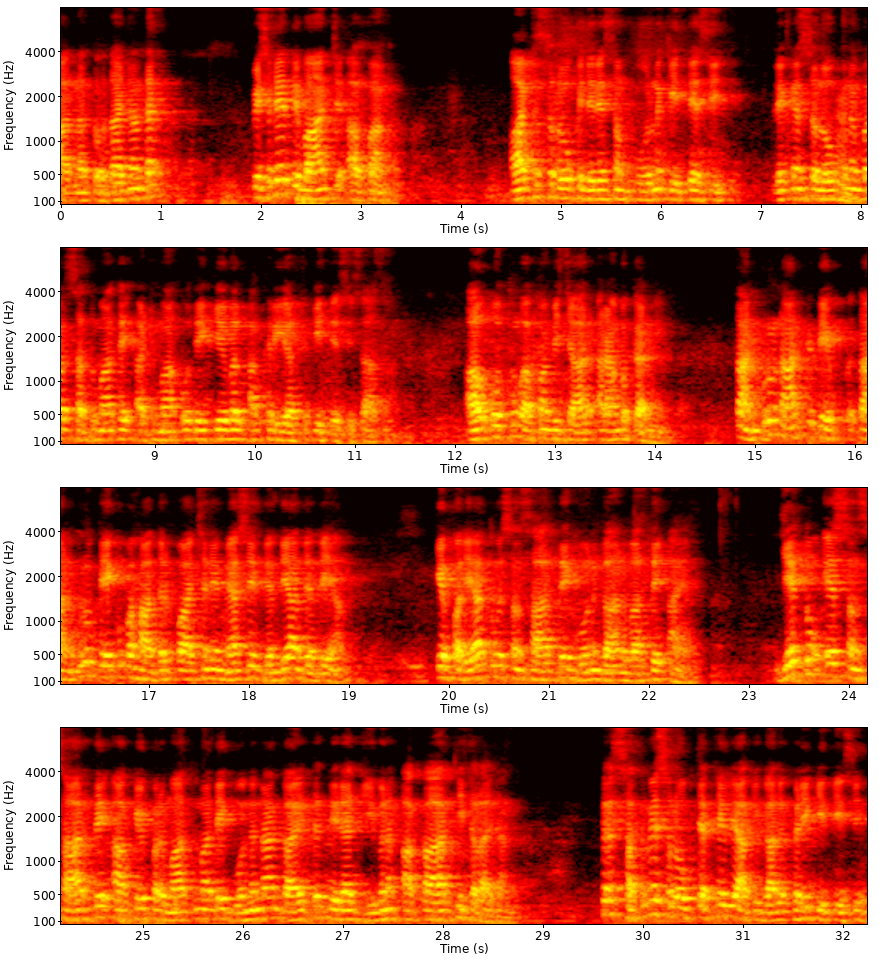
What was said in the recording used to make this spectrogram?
ਸੰਸਾਰ ਨਾਲ ਤੁਰਦਾ ਜਾਂਦਾ। ਪਿਛਲੇ ਦੀਵਾਨ 'ਚ ਆਪਾਂ 8 ਸ਼ਲੋਕ ਜਿਹੜੇ ਸੰਪੂਰਨ ਕੀਤੇ ਸੀ ਲੇਕਿਨ ਸ਼ਲੋਕ ਨੰਬਰ 7ਵਾਂ ਤੇ 8ਵਾਂ ਉਹਦੇ ਕੇਵਲ ਆਖਰੀ ਅਰਥ ਕੀਤੇ ਸੀ ਸਾਥ ਆਓ ਉੱਥੋਂ ਆਪਾਂ ਵਿਚਾਰ ਆਰੰਭ ਕਰਨੀ। ਧੰਨ ਗੁਰੂ ਨਾਨਕ ਦੇਵ ਧੰਨ ਗੁਰੂ ਤੇਗ ਬਹਾਦਰ ਪਾਤਸ਼ਾਹ ਨੇ ਮੈਸੇਜ ਦਿੰਦਿਆਂ ਦਿੰਦਿਆਂ ਕਿ ਭਲਿਆ ਤੂੰ ਸੰਸਾਰ ਤੇ ਗੁਣ ਗਾਣ ਵਾਸਤੇ ਆਇਆ। ਜੇ ਤੂੰ ਇਸ ਸੰਸਾਰ ਤੇ ਆ ਕੇ ਪਰਮਾਤਮਾ ਦੇ ਗੁਣ ਨਾ ਗਾਏ ਤੇ ਤੇਰਾ ਜੀਵਨ ਆਕਾਰ ਹੀ ਚਲਾ ਜਾਂਦਾ। ਫਿਰ ਸਤਵੇਂ ਸ਼ਲੋਕ 'ਚ ਇੱਥੇ ਲਿਆ ਕੇ ਗੱਲ ਖੜੀ ਕੀਤੀ ਸੀ।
